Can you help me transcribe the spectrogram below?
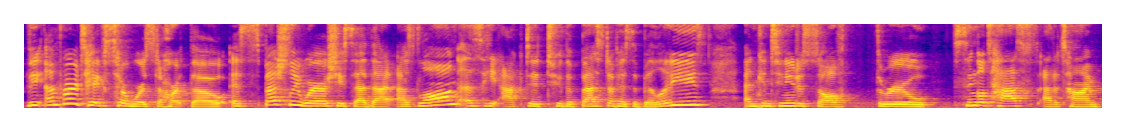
The emperor takes her words to heart, though, especially where she said that as long as he acted to the best of his abilities and continued to solve through single tasks at a time,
